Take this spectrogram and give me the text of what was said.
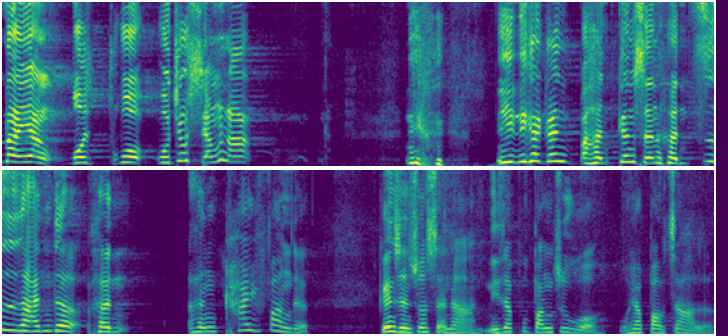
那样，我我我就想拿你你你可以跟很跟神很自然的很很开放的跟神说，神啊，你再不帮助我，我要爆炸了。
